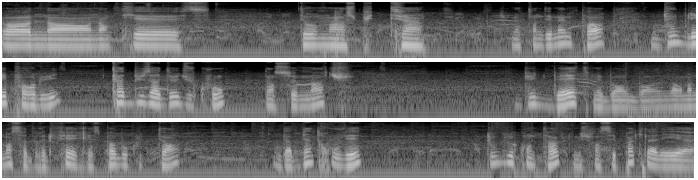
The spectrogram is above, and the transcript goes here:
Oh non, on encaisse. Dommage, putain. Je m'attendais même pas. Doublé pour lui. 4 buts à 2 du coup dans ce match. But bête, mais bon, bon, normalement ça devrait le faire. Il reste pas beaucoup de temps. Il a bien trouvé. Double contact, mais je pensais pas qu'il allait euh,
